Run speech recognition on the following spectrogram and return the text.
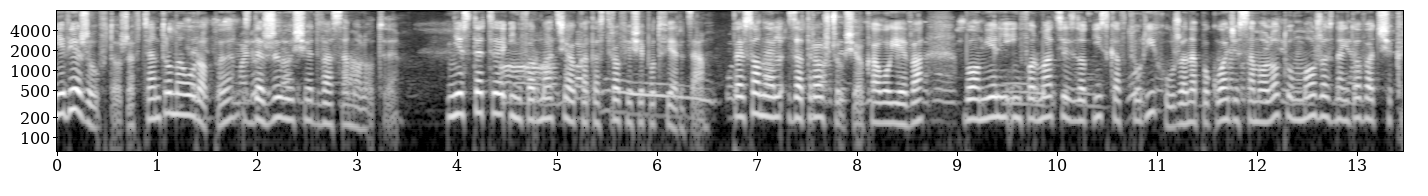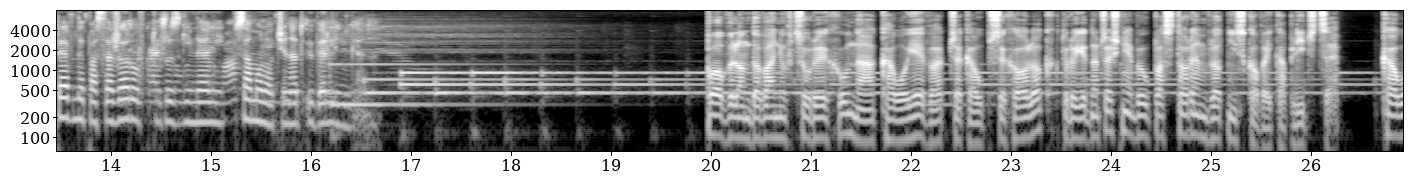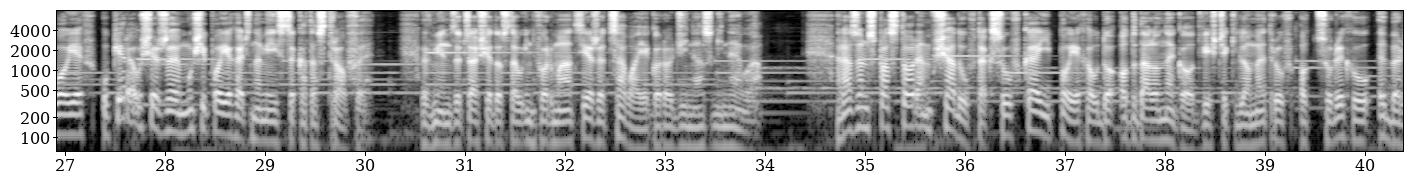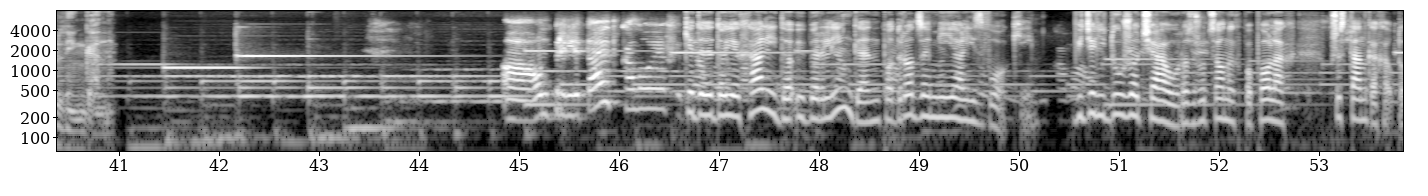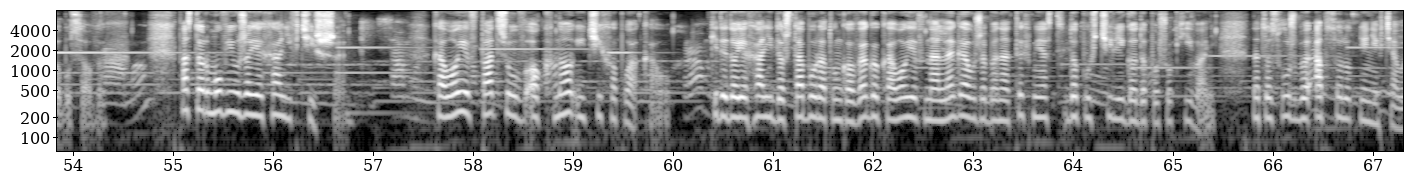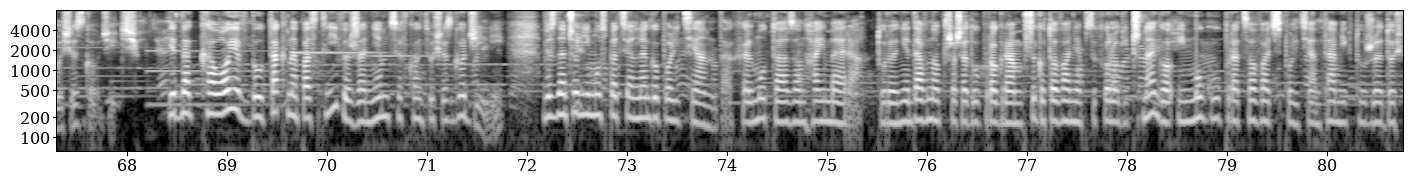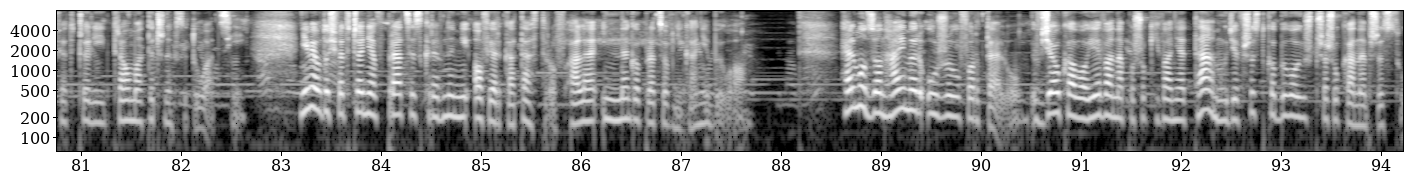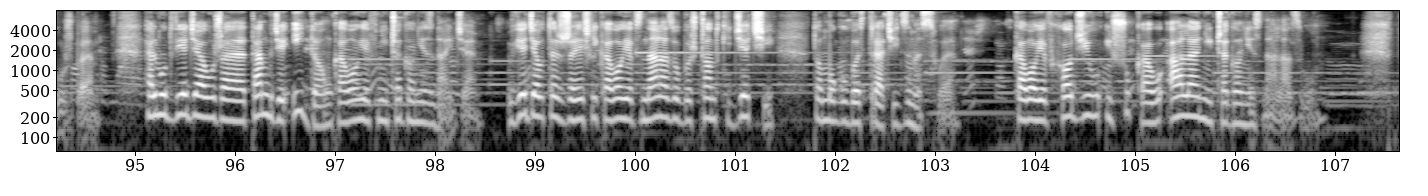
Nie wierzył w to, że w centrum Europy zderzyły się dwa samoloty. Niestety informacja o katastrofie się potwierdza. Personel zatroszczył się o Kałojewa, bo mieli informację z lotniska w Zurichu, że na pokładzie samolotu może znajdować się krewny pasażerów, którzy zginęli w samolocie nad Überlingen. Po wylądowaniu w Curychu na Kałojewa czekał psycholog, który jednocześnie był pastorem w lotniskowej kapliczce. Kałojew upierał się, że musi pojechać na miejsce katastrofy. W międzyczasie dostał informację, że cała jego rodzina zginęła. Razem z pastorem wsiadł w taksówkę i pojechał do oddalonego o 200 km od Curychu Überlingen. Kiedy dojechali do Überlingen, po drodze mijali zwłoki. Widzieli dużo ciał rozrzuconych po polach, przystankach autobusowych. Pastor mówił, że jechali w ciszy. Kałojew patrzył w okno i cicho płakał. Kiedy dojechali do sztabu ratunkowego, Kałojew nalegał, żeby natychmiast dopuścili go do poszukiwań, na co służby absolutnie nie chciały się zgodzić. Jednak Kałojew był tak napastliwy, że Niemcy w końcu się zgodzili. Wyznaczyli mu specjalnego policjanta, Helmuta Zonheimera, który niedawno przeszedł program przygotowania psychologicznego i mógł pracować z policjantami, którzy doświadczyli traumatycznych sytuacji. Nie miał doświadczenia w pracy z krewnymi ofiar katastrof, ale innego pracownika nie było. Helmut Zonheimer użył fortelu. Wziął Kałojewa na poszukiwania tam, gdzie wszystko było już przeszukane przez służby. Helmut wiedział, że tam, gdzie idą, Kałojew niczego nie znajdzie. Wiedział też, że jeśli Kałojew znalazłby szczątki dzieci, to mógłby stracić zmysły. Kałojew chodził i szukał, ale niczego nie znalazł.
